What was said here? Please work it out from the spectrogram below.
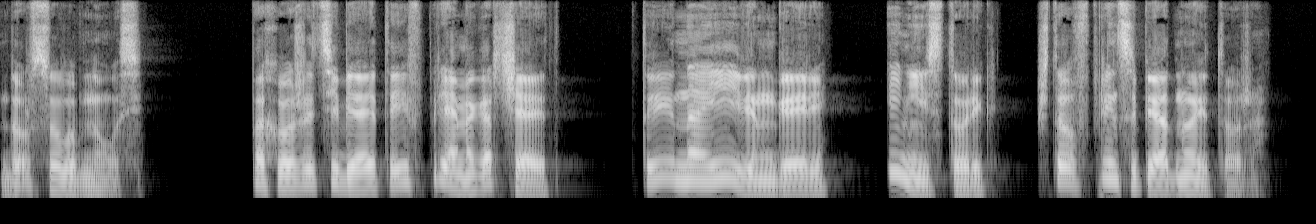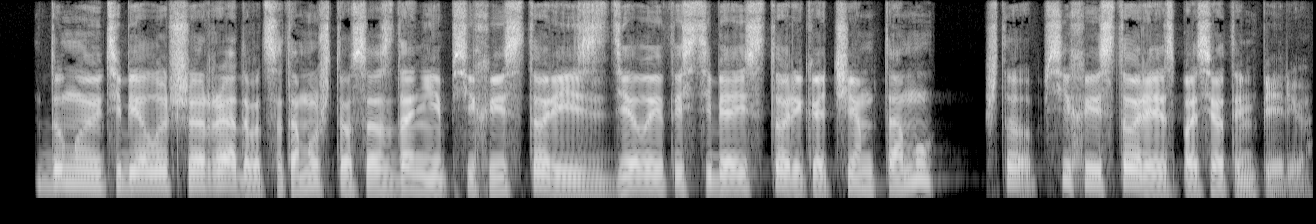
Дорс улыбнулась. «Похоже, тебя это и впрямь огорчает. Ты наивен, Гэри, и не историк, что, в принципе, одно и то же». Думаю, тебе лучше радоваться тому, что создание психоистории сделает из тебя историка, чем тому, что психоистория спасет империю.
